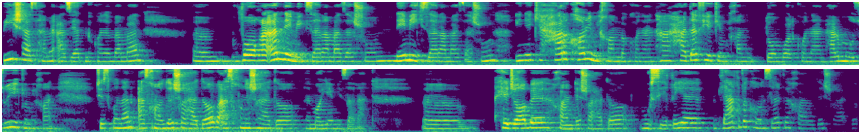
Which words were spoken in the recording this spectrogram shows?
بیش از همه اذیت می‌کنه و من واقعا نمیگذرم ازشون نمیگذرم ازشون. اینه که هر کاری می‌خوان بکنن هر هدفی که می‌خوان دنبال کنن هر موضوعی که می‌خوان چیز کنن از خانواده شهدا و از خون شهدا مایه می‌ذارن. هجاب خانواده شهدا موسیقی لغو کنسرت خانواده شهدا.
